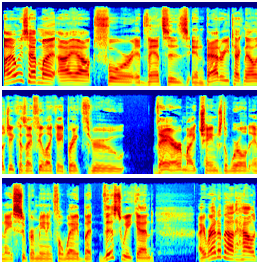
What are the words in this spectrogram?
I always have my eye out for advances in battery technology because I feel like a breakthrough there might change the world in a super meaningful way. But this weekend, I read about how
